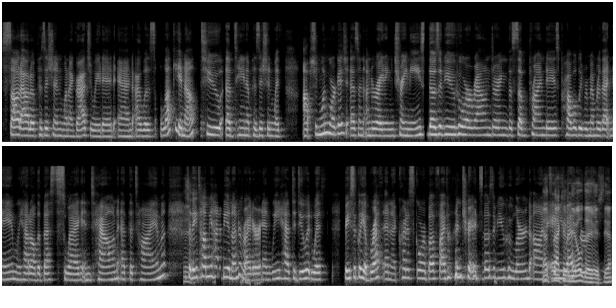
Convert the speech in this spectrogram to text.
sought out a position when I graduated. And I was lucky enough to obtain a position with Option One Mortgage as an underwriting trainee. Those of you who were around during the subprime days probably remember that name. We had all the best swag in town at the time. Yeah. So they taught me how to be an underwriter, and we had to do it with basically a breath and a credit score above 500. So those of you who learned on That's AUS back in the old days, yeah.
